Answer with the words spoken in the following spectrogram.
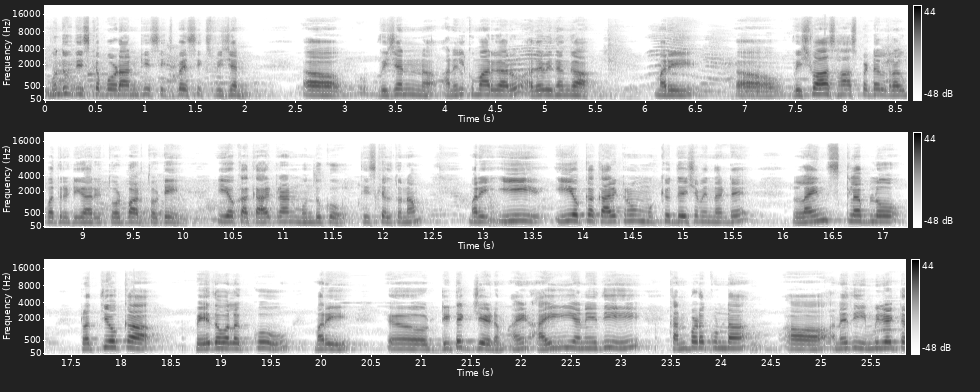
ముందుకు తీసుకుపోవడానికి six by six vision vision Anil Kumar గారు అదేవిధంగా మరి విశ్వాస్ హాస్పిటల్ రఘుపతి రెడ్డి గారి తోడ్పాటుతోటి ఈ యొక్క కార్యక్రమాన్ని ముందుకు తీసుకెళ్తున్నాం. మరి ఈ ఈ యొక్క కార్యక్రమం ముఖ్య ఉద్దేశం ఏంటంటే లయన్స్ క్లబ్లో ప్రతి ఒక్క పేదవాళ్ళకు మరి డిటెక్ట్ చేయడం. ఐ ఐ అనేది కనపడకుండా అనేది ఇమ్మీడియట్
